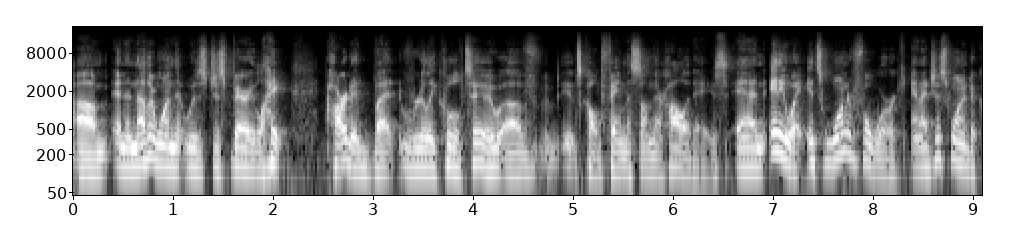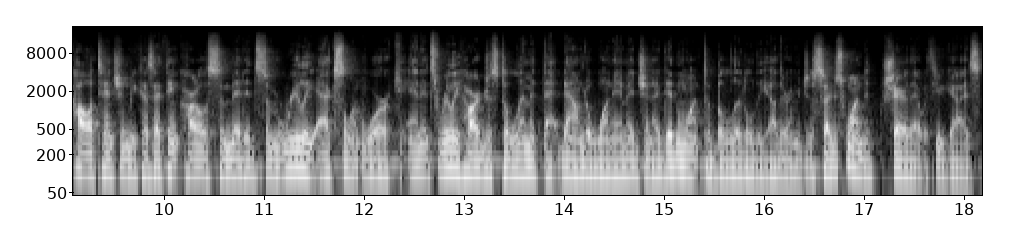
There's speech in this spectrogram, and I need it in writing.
Um, and another one that was just very light hearted but really cool too of it's called famous on their holidays. And anyway it's wonderful work and i just wanted to call attention because i think carlos submitted some really excellent work and it's really hard just to limit that down to one image and i didn't want to belittle the other images. So i just wanted to share that with you guys.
